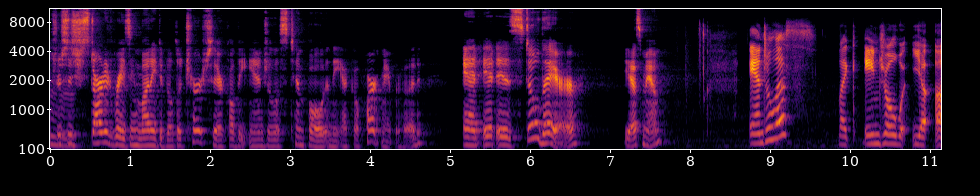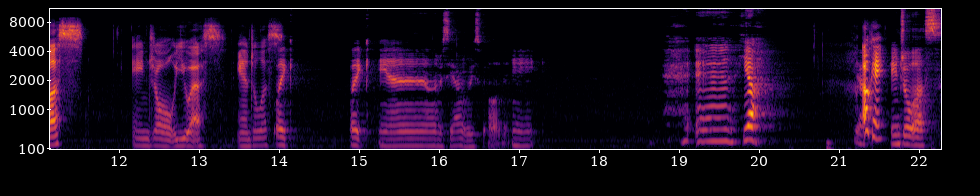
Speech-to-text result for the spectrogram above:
So she she started raising money to build a church there called the Angelus Temple in the Echo Park neighborhood. And it is still there. Yes, ma'am. Angelus, like angel, yeah, us, angel, us, Angelus. Like, like, and let me see, how do we spell it? A- Eh, yeah. Yeah. Okay. Angel us.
